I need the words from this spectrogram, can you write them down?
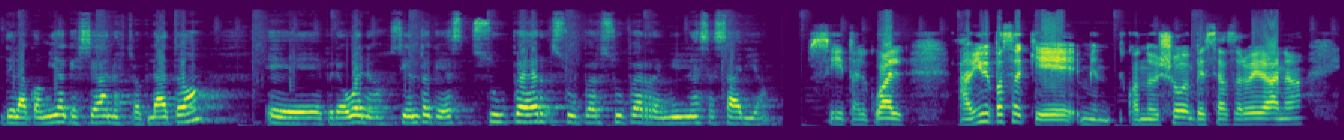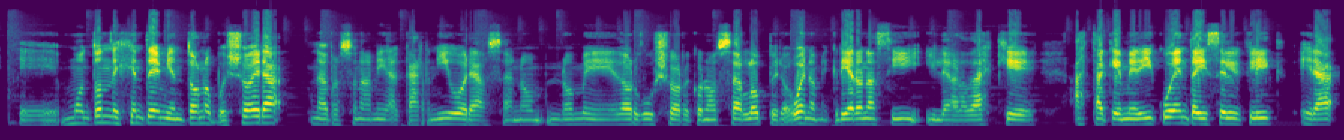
la comida que llega a nuestro plato. Eh, pero bueno, siento que es súper, súper, súper remil necesario. Sí, tal cual. A mí me pasa que cuando yo empecé a ser vegana, eh, un montón de gente de mi entorno, pues yo era una persona amiga carnívora, o sea, no, no me da orgullo reconocerlo, pero bueno, me criaron así y la verdad es que hasta que me di cuenta, hice el clic, era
